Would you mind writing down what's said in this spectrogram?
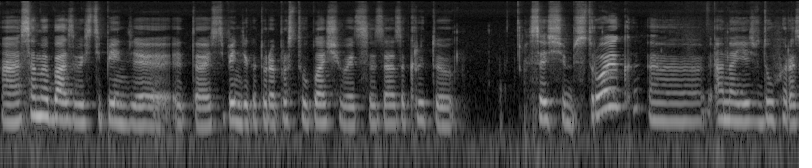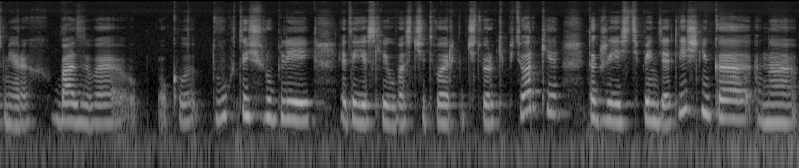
А, Самая базовая стипендия — это стипендия, которая просто выплачивается за закрытую сессию без строек. Э, Она есть в двух размерах. Базовая около 2000 рублей. Это если у вас четверки, четверки, пятерки. Также есть стипендия отличника. Она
